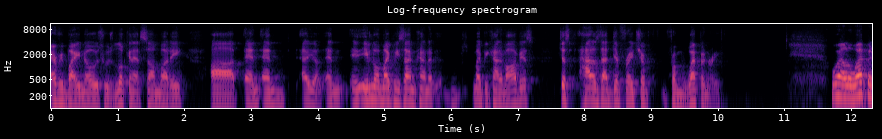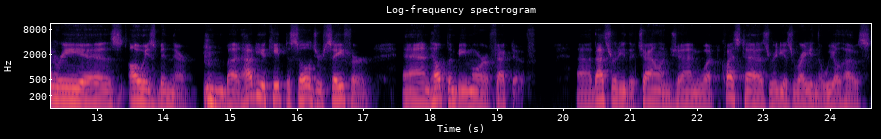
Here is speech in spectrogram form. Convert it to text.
Everybody knows who's looking at somebody uh, and and uh, you know, and even though it might be some kind of might be kind of obvious, just how does that differentiate from weaponry? Well, weaponry has always been there, but how do you keep the soldier safer and help them be more effective? Uh, that's really the challenge. And what KWESST has really is right in the wheelhouse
